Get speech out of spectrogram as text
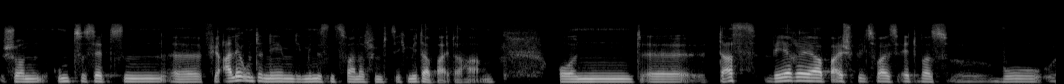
schon umzusetzen äh, für alle Unternehmen, die mindestens 250 Mitarbeiter haben. Und äh, das wäre ja beispielsweise etwas, wo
